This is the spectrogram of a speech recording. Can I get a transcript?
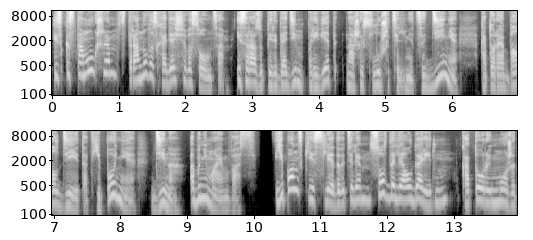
Из Костомукши в страну восходящего солнца. И сразу передадим привет нашей слушательнице Дине, которая балдеет от Японии. Дина, обнимаем вас. Японские исследователи создали алгоритм, который может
